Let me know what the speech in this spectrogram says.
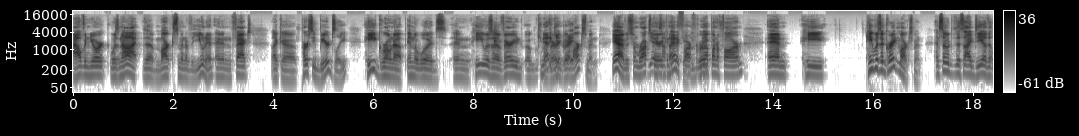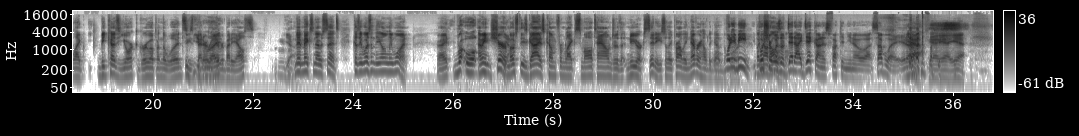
Alvin York was not the marksman of the unit, and in fact, like uh, Percy Beardsley, he grown up in the woods, and he was a very a, a very good right? marksman. Yeah, he was from Roxbury, not that Connecticut. He grew me. up on a farm, and he he was a great marksman. And so this idea that like because York grew up in the woods, he's better right. than everybody else. Yeah. It makes no sense because he wasn't the only one, right? Well, I mean, sure, Yeah. most of these guys come from like small towns or the New York City, so they probably never held a gun before. What do you mean? Pusher was a dead eye dick on his fucking, you know, uh, subway. You know? Yeah, yeah, yeah, yeah.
